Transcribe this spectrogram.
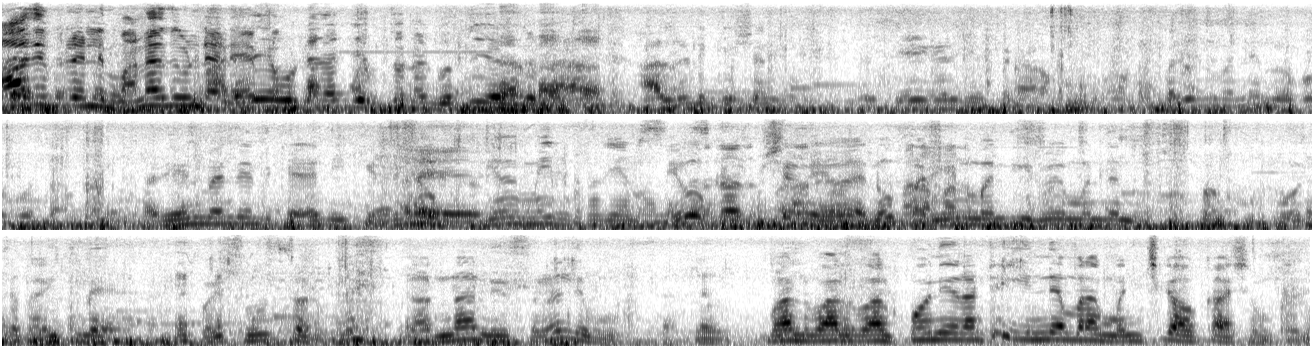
ఆది ఫ్రెండ్లీ మనది ఉండే అదే ఉంటుందని చెప్తున్నా గుర్తు చేస్తున్నా. ఆల్రెడీ కిషన్ ఏ గారు చెప్పిన పదిహేను మంది ఎందుకే? నీకు నువ్వు నువ్వు పదిహేను మంది. ఇరవై మంది అని నువ్వు పోతే రైతులే. పోయి చూస్తారు. ధర్నా తీస్తున్నా లేవు? వాళ్ళు వాళ్ళు వాళ్ళు పోనీరంటే ఇన్నే మనకు మంచిగా అవకాశం ఉంటుంది.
